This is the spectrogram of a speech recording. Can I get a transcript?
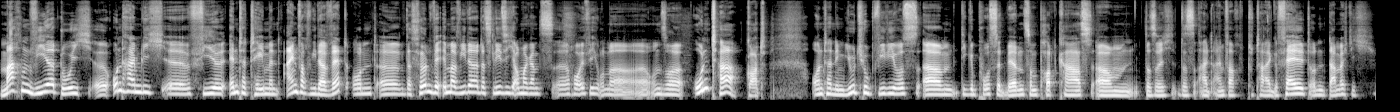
machen wir durch äh, unheimlich äh, viel Entertainment einfach wieder wett und äh, das hören wir immer wieder, das lese ich auch mal ganz äh, häufig unter äh, unser unter Gott unter den YouTube-Videos, ähm, die gepostet werden zum Podcast, ähm, dass euch das halt einfach total gefällt. Und da möchte ich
